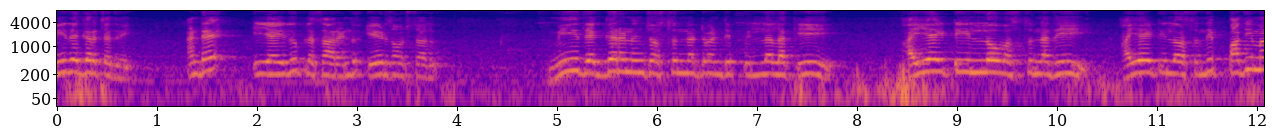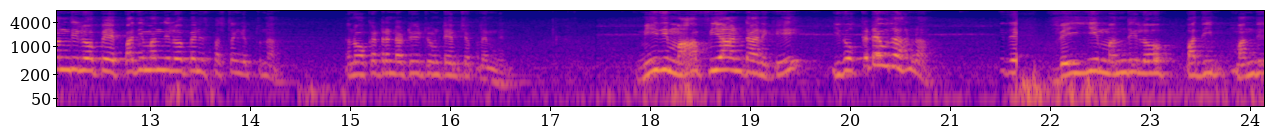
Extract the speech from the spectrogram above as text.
మీ దగ్గర చదివి. అంటే ఈ ఐదు ప్లస్ ఆ రెండు ఏడు సంవత్సరాలు. మీ దగ్గర నుంచి వస్తున్నటువంటి పిల్లలకి ఐఐటీల్లో వస్తున్నది ఐఐటీలో వస్తుంది. పది మంది లోపే పది మంది లోపే నేను స్పష్టంగా చెప్తున్నాను. నేను ఒకటి రెండు అటు ఇటు ఉంటే ఏం చెప్పలేము నేను. మీది మాఫియా అంటానికి ఇది ఒక్కటే ఉదాహరణ. ఇదే వెయ్యి మందిలో పది మంది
